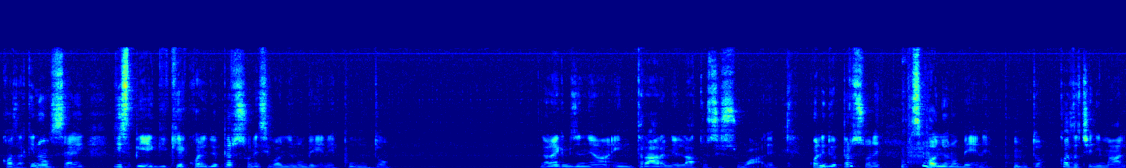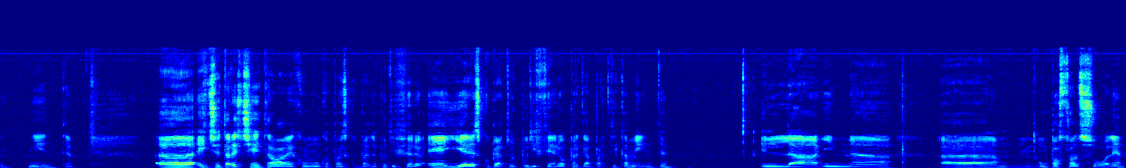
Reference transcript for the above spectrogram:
cosa che non sei, gli spieghi che quelle due persone si vogliono bene, punto. Non è che bisogna entrare nel lato sessuale. Quelle due persone si vogliono bene, punto. Cosa c'è di male? Niente. Uh, eccetera, eccetera. Vabbè, comunque poi scoppiato il putiferio. E ieri è scoppiato il putiferio perché praticamente il, in... Uh, Uh, un posto al sole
